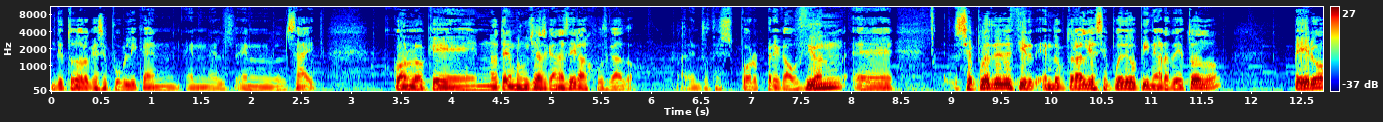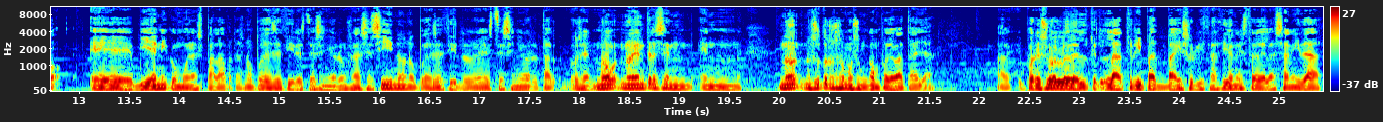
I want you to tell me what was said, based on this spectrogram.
de todo lo que se publica en, en el, en el site, con lo que no tenemos muchas ganas de ir al juzgado. ¿vale? Entonces, por precaución, eh, se puede decir, en Doctoralia se puede opinar de todo, pero eh, bien y con buenas palabras. No puedes decir este señor es un asesino, no puedes decir este señor tal. O sea, no, no entres en... en- no, nosotros no somos un campo de batalla. Por eso lo de la tripadvisorización esta de la sanidad,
